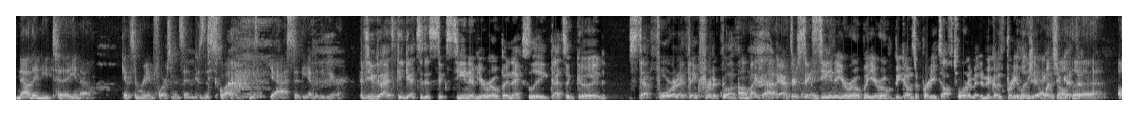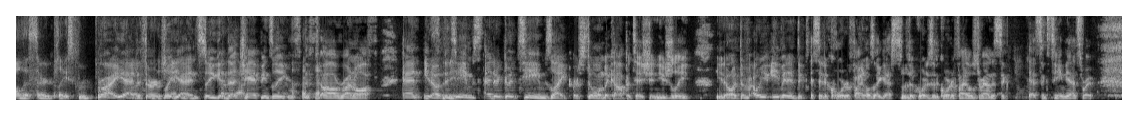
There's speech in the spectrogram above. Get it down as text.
Now they need to, you know, get some reinforcements in because the squad is gassed at the end of the year. If you guys could get to the 16 of Europa next league, that's a good step forward, I think, for the club. Oh my god! After 16 of Europa, Europa becomes a pretty tough tournament. It becomes pretty Well, legit yeah, once you get to the all the third place group. Right, yeah, the third the place, yeah, and so you get that. Champions League uh, runoff, and you know the teams and the good teams like are still in the competition usually. You know, at the oh, even if the, I say the quarterfinals, I guess was the quarters, the quarterfinals around the six, yeah, sixteen, yeah, that's right.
